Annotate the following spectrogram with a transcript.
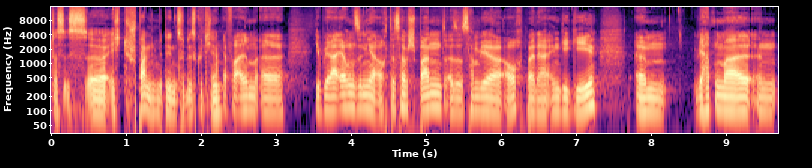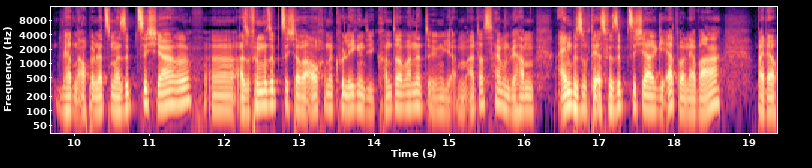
das ist äh, echt spannend, mit denen zu diskutieren. ja, vor allem äh, Jubiläehrungen sind ja auch deshalb spannend. Also das haben wir auch bei der NGG. Ähm, wir hatten mal, ein, wir hatten auch beim letzten Mal 70 Jahre, äh, also 75, da war auch eine Kollegin, die nicht, irgendwie am Altersheim. Und wir haben einen Besuch, der ist für 70 Jahre geehrt worden. Er war bei der,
